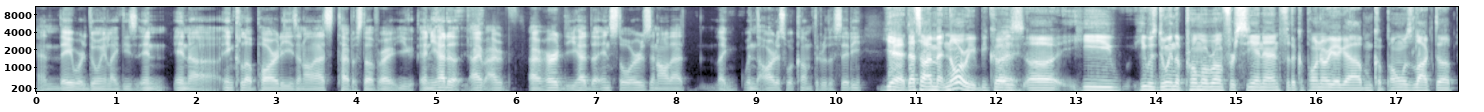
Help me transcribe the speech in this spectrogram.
and they were doing like these in in uh in club parties and all that type of stuff, right? You and you had a I I I heard you had the in stores and all that, like when the artists would come through the city. Yeah, that's how I met Nori because uh, he he was doing the promo run for CNN for the Capone Noreaga album. Capone was locked up.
